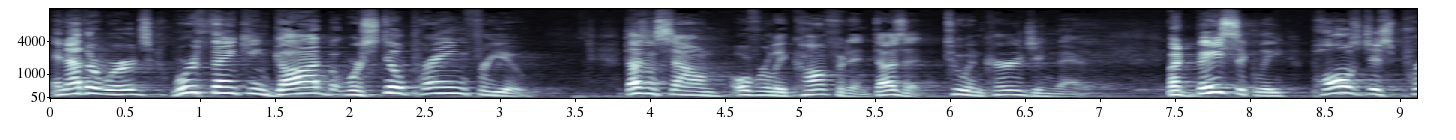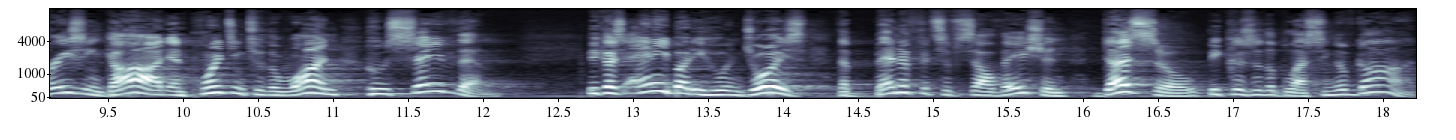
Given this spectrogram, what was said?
In other words, we're thanking God, but we're still praying for you. Doesn't sound overly confident, does it? Too encouraging there. But basically, Paul's just praising God and pointing to the one who saved them. Because anybody who enjoys the benefits of salvation does so because of the blessing of God.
